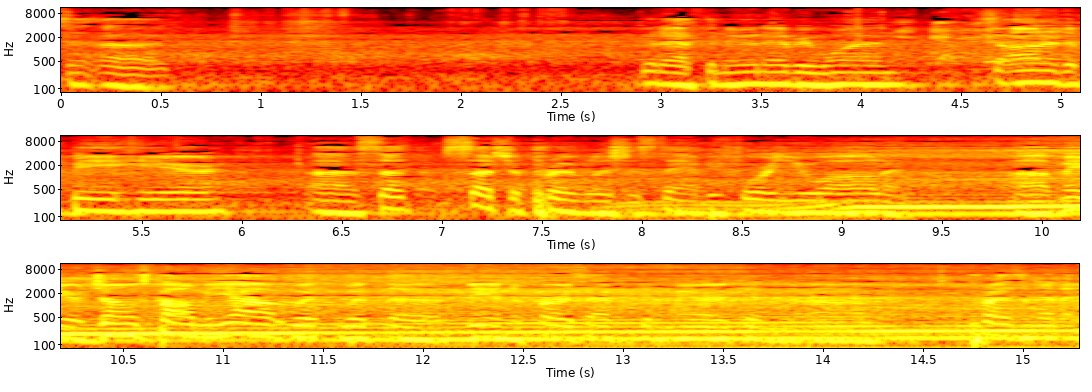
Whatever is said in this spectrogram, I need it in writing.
So, uh, good afternoon, everyone. It's an honor to be here. Uh, such, such a privilege to stand before you all. And uh, Mayor Jones called me out with, with uh, being the first African American um, president of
